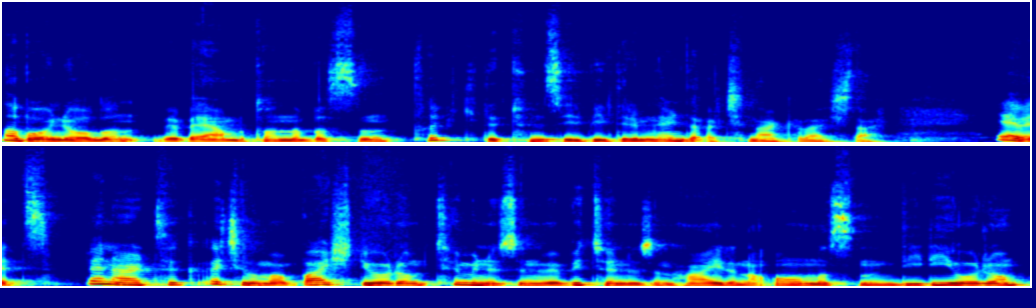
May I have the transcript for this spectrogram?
abone olun ve beğen butonuna basın. Tabii ki de tüm zil bildirimlerini de açın arkadaşlar. Evet ben artık açılıma başlıyorum. Tümünüzün ve bütününüzün hayrına olmasını diliyorum.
